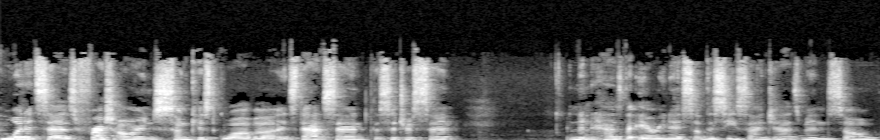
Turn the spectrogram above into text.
what it says. Fresh orange, sun-kissed guava. It's that scent, the citrus scent. And then it has the airiness of the seaside jasmine. So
